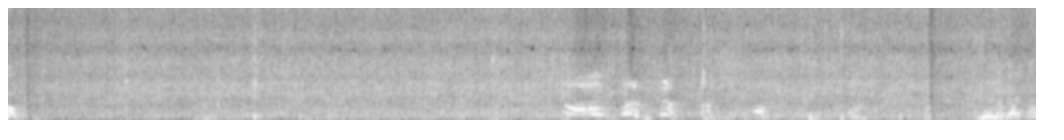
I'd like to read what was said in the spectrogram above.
Tol! Ano po? Anong lugar to?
